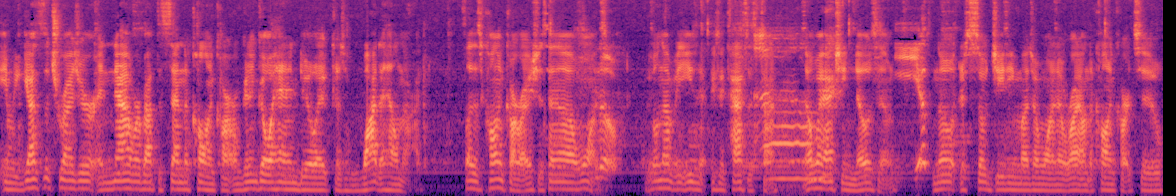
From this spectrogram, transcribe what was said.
and we got the treasure, and now we're about to send the calling card. We're gonna go ahead and do it because why the hell not? It's like this calling card, right? We should send it out once. No. We will not be easy, easy task this time. Nobody actually knows him. Yep. No, there's so GD much I want to know right on the calling card too.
